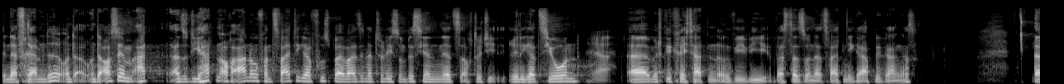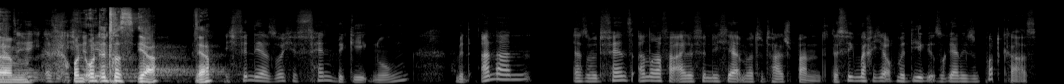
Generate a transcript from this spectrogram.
In der Fremde. Und, und außerdem hat, also die hatten auch Ahnung von Zweitliga-Fußball, weil sie natürlich so ein bisschen jetzt auch durch die Relegation Ja. äh, mitgekriegt hatten, irgendwie, wie, was da so in der zweiten Liga abgegangen ist. Ähm, ehrlich, also und und ja- Interess ja, ja. Ich finde ja solche Fanbegegnungen mit anderen, also mit Fans anderer Vereine, finde ich ja immer total spannend. Deswegen mache ich auch mit dir so gerne diesen Podcast,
